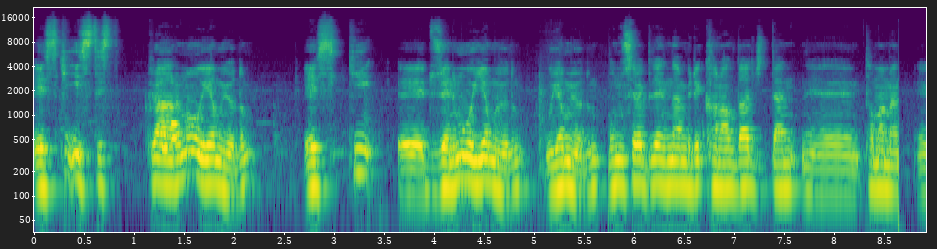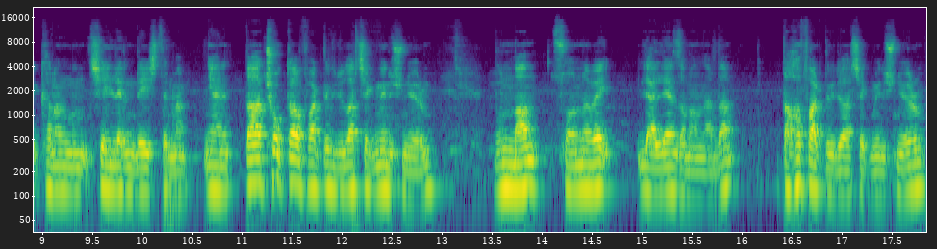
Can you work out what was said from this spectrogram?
eski istikrarıma uyamıyordum. Eski e, düzenime uyamıyordum. Uyamıyordum. Bunun sebeplerinden biri kanalda cidden e, tamamen e, kanalımın şeylerini değiştirmem. Yani daha çok daha farklı videolar çekmeyi düşünüyorum. Bundan sonra ve ilerleyen zamanlarda daha farklı videolar çekmeyi düşünüyorum.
